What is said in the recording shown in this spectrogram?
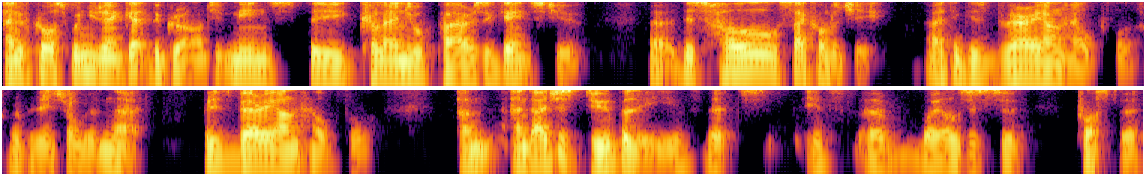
and of course, when you don't get the grant, it means the colonial power is against you. Uh, this whole psychology, I think, is very unhelpful. I'm not put any stronger than that, but it's very unhelpful. Um, and I just do believe that if uh, Wales is to prosper,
